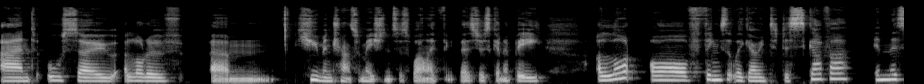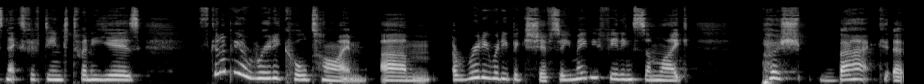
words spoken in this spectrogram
and also a lot of um, human transformations as well. I think there's just going to be a lot of things that we're going to discover in this next 15 to 20 years, it's going to be a really cool time. Um, a really, really big shift. So you may be feeling some like push back, uh,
